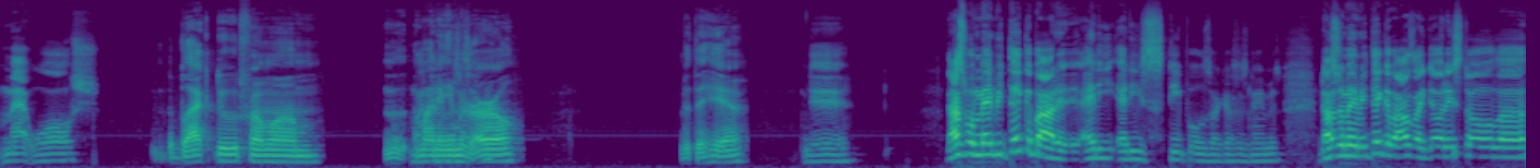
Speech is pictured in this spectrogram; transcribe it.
Matt Walsh. the black dude from um, My, Name, is Earl, with the hair. Yeah. That's what made me think about it. Eddie Eddie Steeples, I guess his name is. That's what made me think about. it. I was like, yo, they stole uh,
